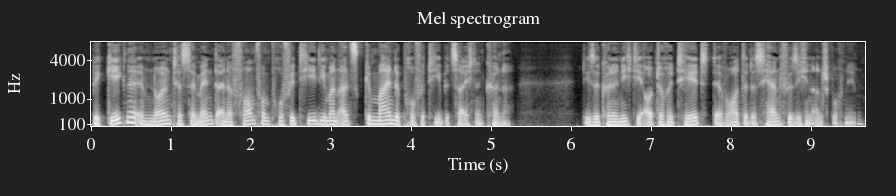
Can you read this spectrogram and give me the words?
begegne im Neuen Testament eine Form von Prophetie, die man als Gemeindeprophetie bezeichnen könne. Diese könne nicht die Autorität der Worte des Herrn für sich in Anspruch nehmen.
